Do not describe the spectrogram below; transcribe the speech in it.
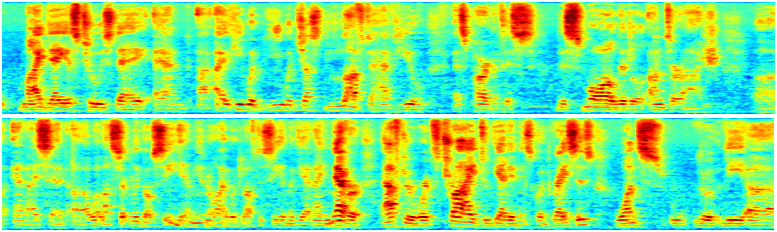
uh, my day is Tuesday, and I, he would he would just love to have you as part of this this small little entourage. Uh, and I said, uh, well, I'll certainly go see him. You know, I would love to see him again. I never afterwards tried to get in his good graces. Once the, the uh,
